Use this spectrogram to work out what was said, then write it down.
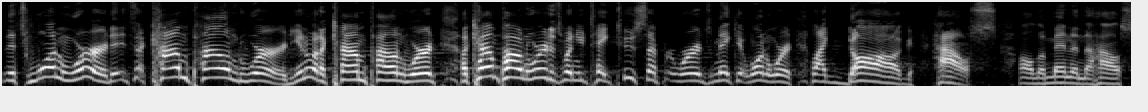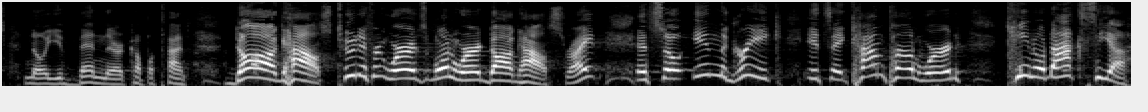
it's one word. It's a compound word. You know what a compound word? A compound word is when you take two separate words, make it one word, like dog house. All the men in the house know you've been there a couple times. Dog house. Two different words, one word, dog house, right? And so in the Greek, it's a compound word, kenodoxia.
